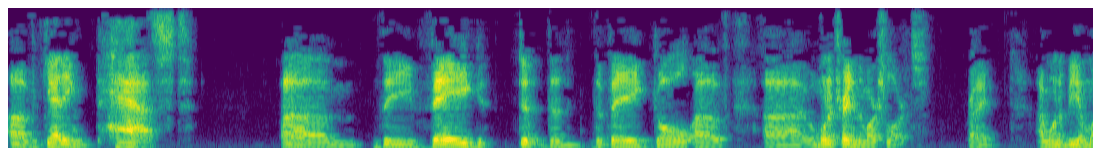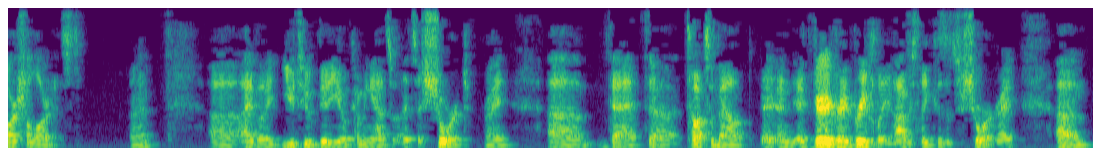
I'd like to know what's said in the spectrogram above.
of getting past um, the vague, the, the, the vague goal of uh, I want to train in the martial arts, right? I want to be a martial artist, right? Uh, I have a YouTube video coming out. So it's a short, right? Um, that uh, talks about, and, and, very, very briefly, obviously, because it's a short, right? Um,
